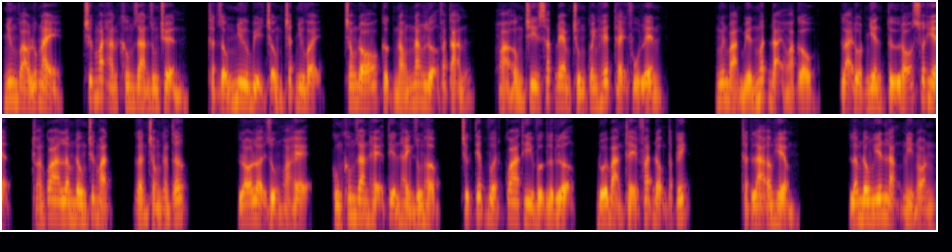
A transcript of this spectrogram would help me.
Nhưng vào lúc này, trước mắt hắn không gian dung chuyển, thật giống như bị trồng chất như vậy, trong đó cực nóng năng lượng phát tán, hỏa hồng chi sắc đem chung quanh hết thể phủ lên. Nguyên bản biến mất đại hỏa cầu, lại đột nhiên từ đó xuất hiện, thoáng qua lâm đông trước mặt, gần trong căn tấc. Lo lợi dụng hỏa hệ, cùng không gian hệ tiến hành dung hợp, trực tiếp vượt qua thi vực lực lượng, đối bản thể phát động tập kích. Thật là âm hiểm. Lâm đông yên lặng nỉ non,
